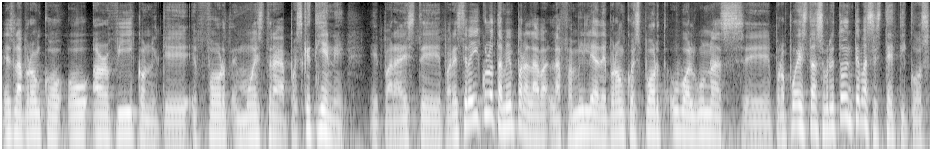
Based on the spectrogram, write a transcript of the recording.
es la Bronco ORV con el que Ford muestra pues qué tiene eh, para, este, para este vehículo. También para la, familia de Bronco Sport hubo algunas eh, propuestas, sobre todo en temas estéticos.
